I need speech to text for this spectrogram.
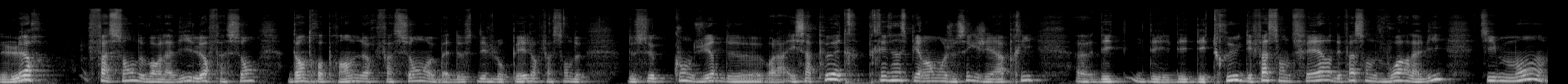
leur façon de voir la vie, leur façon d'entreprendre, leur façon ben, de se développer, leur façon de, se conduire, de voilà. Et ça peut être très inspirant. Moi, je sais que j'ai appris euh, des, trucs, des façons de faire, des façons de voir la vie qui m'ont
